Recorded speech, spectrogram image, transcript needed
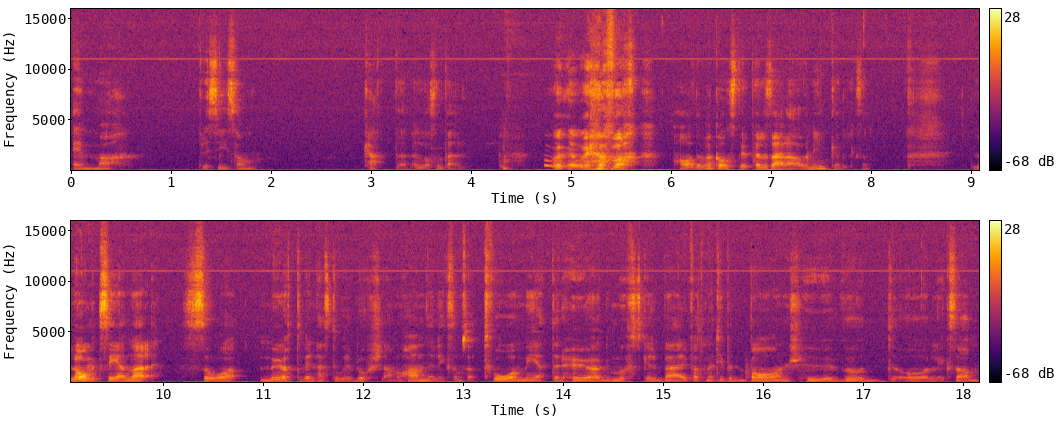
Emma precis som katten eller något sånt där. Och jag- och jag bara, ja det var konstigt. Eller så här, och nickade liksom. Långt senare så möter vi den här storebrorsan och han är liksom så två meter hög muskelberg fast med typ ett barns huvud och liksom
